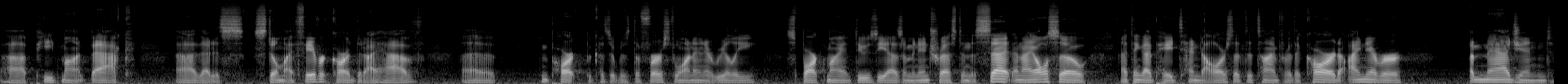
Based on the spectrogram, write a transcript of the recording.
uh, Piedmont back. Uh, that is still my favorite card that I have, uh, in part because it was the first one and it really sparked my enthusiasm and interest in the set. And I also, I think I paid $10 at the time for the card. I never imagined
